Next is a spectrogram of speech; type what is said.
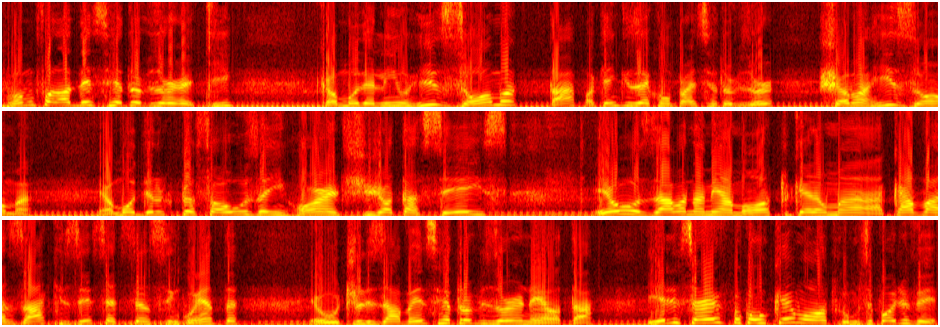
vamos falar desse retrovisor aqui Que é o modelinho Rizoma, tá? Para quem quiser comprar esse retrovisor, chama Rizoma. É o modelo que o pessoal usa em Hornet, J6 Eu usava na minha moto, que era uma Kawasaki Z750 Eu utilizava esse retrovisor nela, tá? E ele serve para qualquer moto, como você pode ver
